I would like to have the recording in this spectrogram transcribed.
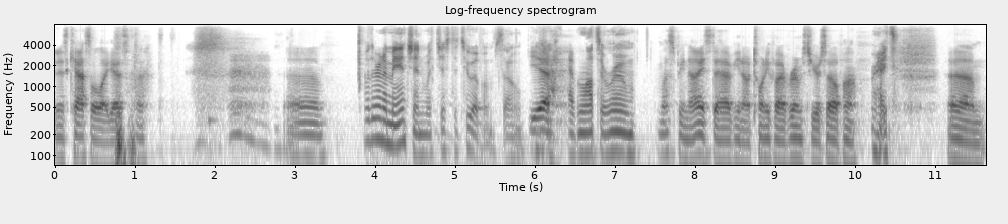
in his castle, I guess. um, Well, they're in a mansion with just the two of them, so Yeah. having lots of room. must be nice to have you know 25 rooms to yourself, huh? Right. Um,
